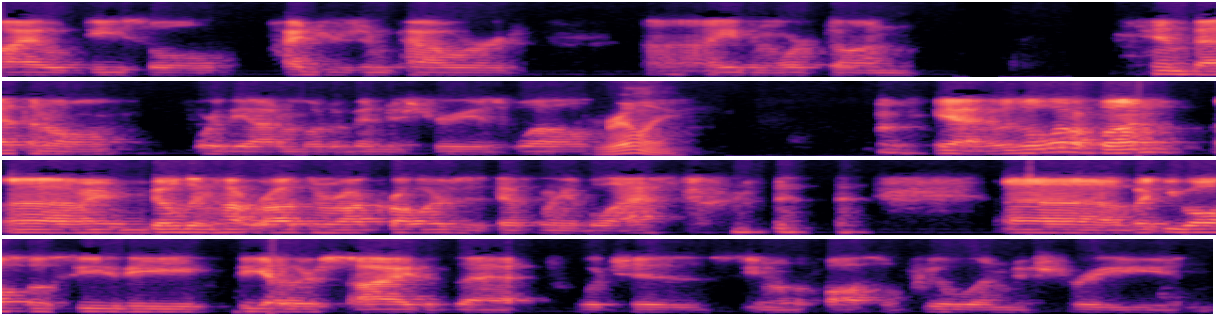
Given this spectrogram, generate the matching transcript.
biodiesel, hydrogen powered, uh, I even worked on hemp ethanol for the automotive industry as well. Really? Yeah, it was a lot of fun. Uh, I mean, building hot rods and rock crawlers is definitely a blast. uh, but you also see the the other side of that, which is you know the fossil fuel industry and,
